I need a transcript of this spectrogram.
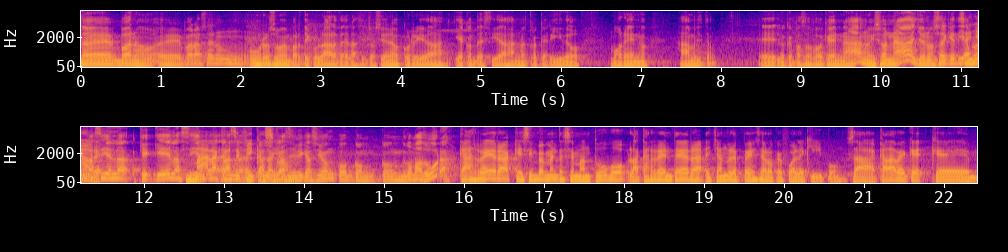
Eh, bueno, eh, para hacer un, un resumen particular de las situaciones ocurridas y acontecidas a nuestro querido Moreno Hamilton. Eh, lo que pasó fue que nada, no hizo nada. Yo no sé qué Señores, hacía en la, qué, qué él hacía mala la- en la- clasificación. En la, clasificación con, con, con goma dura. Carrera que simplemente se mantuvo la carrera entera echándole pese a lo que fue el equipo. O sea, cada vez que, que,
